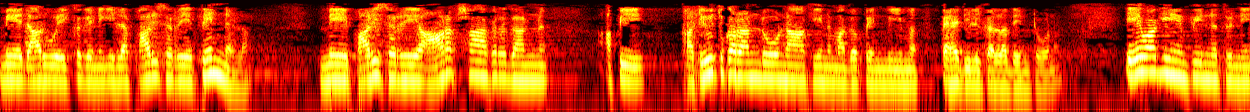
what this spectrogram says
මේ දරුවෝ එක්කගෙන ගිහිල්ලා පරිසරයේ පෙන්නලා මේ පරිසරය ආරක්ෂා කරගන්න අපි කටයුතු කරන්න ඕනා කියන මඟ පෙන්වීම පැහැදිලි කරලා දෙන්න ඕන. ඒ වගේම පින්නතුනි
